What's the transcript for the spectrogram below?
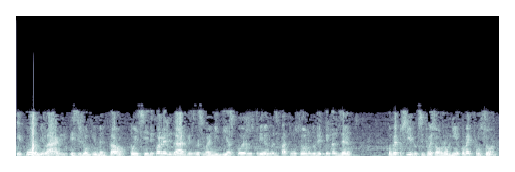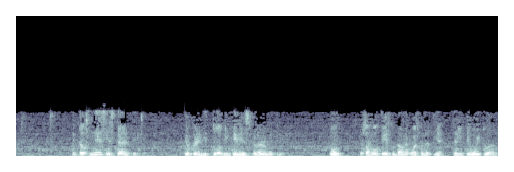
E por milagre, esse joguinho mental coincide com a realidade. Quer dizer, você vai medir as coisas, os triângulos de fato funcionam do jeito que ele está dizendo. Como é possível? Se foi só um joguinho, como é que funciona? Então, nesse instante, eu perdi todo o interesse pela geometria. Todo. Eu só voltei a estudar um negócio quando eu tinha 38 anos.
